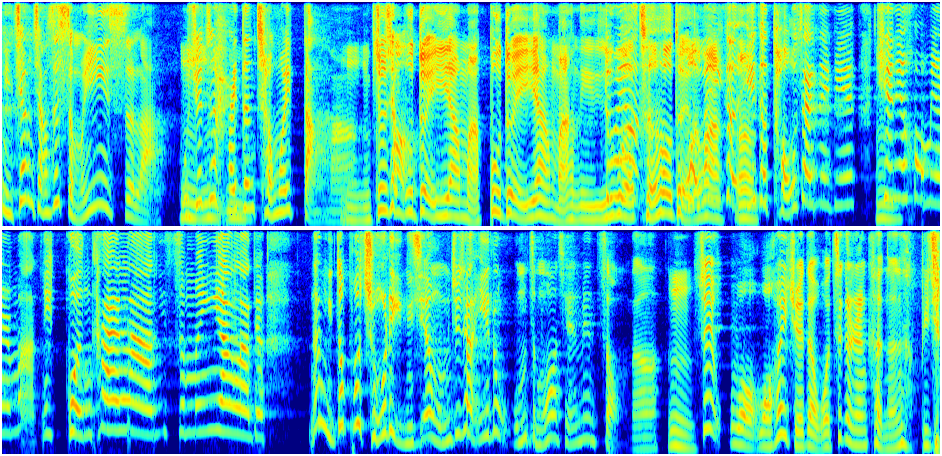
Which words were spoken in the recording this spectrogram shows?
你这样讲是什么意思啦？我觉得这还能成为党吗？嗯，就像哦部队一样嘛，部队一样嘛。你如果扯后腿的话我们一，个、嗯一个头在那边，天天后面人骂、你滚开啦，你怎么样啦？就那你都不处理，你现在我们就这样一路，我们怎么往前面走呢？嗯。所以我我会觉得我这个人可能比较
